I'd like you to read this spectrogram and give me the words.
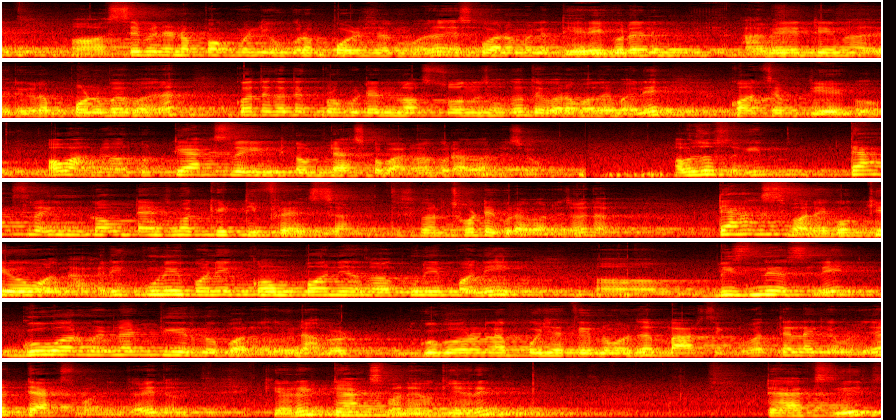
सेभेन एन्ड पक पनि यो कुरा पढिसक्नु भएछ यसको बारेमा मैले धेरै कुरा नि हामीले टेनमा धेरै कुरा पढ्नु पनि भएन। कतै कतै प्रफिट एन्ड लस सोध्नु सक्छ। त्यही भएर मात्रै मैले कन्सेप्ट दिएको अब हामी अर्को ट्याक्स र इन्कम ट्याक्सको बारेमा कुरा गर्नेछौँ। अब जस्तो कि ट्याक्स र इन्कम ट्याक्समा के डिफ्रेन्स छ? त्यस कारण छोटै कुरा गर्नेछौँ है त। ट्याक्स भनेको के हो भन्दाखेरि कुनै पनि कम्पनी अथवा कुनै पनि बिजनेसले गभर्मेन्टलाई तिर्नुपर्ने जुन हाम्रो गभर्मेन्टलाई पैसा तिर्नुपर्छ वार्षिक रूपमा त्यसलाई के भनिन्छ? ट्याक्स भनिन्छ, है त? अरे भनेको के अरे? ट्याक्स इज़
